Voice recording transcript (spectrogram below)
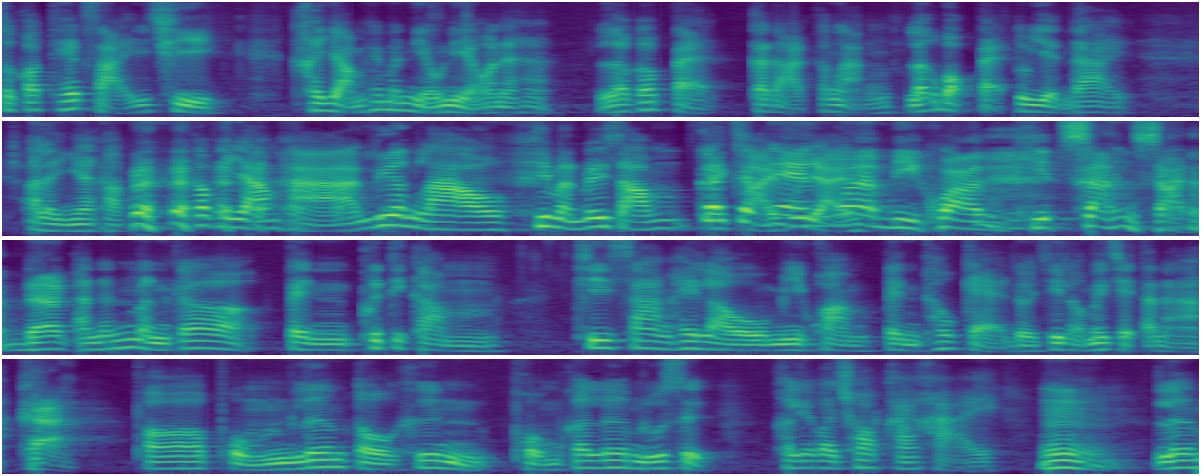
สกอตเทปใสฉีก ขยำให้มันเหนียวๆนะฮะ แล้วก็แปะกระดาษข้างหลัง แล้วก็บอกแปะตู้เย็นได้ อะไรเงี้ยครับ ก็พยายามหาเรื่องราวที่มันไม่ซ้ำไปก็แสขายดงผู้ใหญ่ ว่ามีความคิดสร้างสรรค์นะ อันนั้นมันก็เป็นพฤติกรรมที่สร้างให้เรามีความเป็นเท่าแก่โดยที่เราไม่เจตนา ค่ะ พอผมเริ่มโตขึ้น ผมก็เริ่มรู้สึกเขาเรียกว่าชอบค้าขาย อืมเริ่ม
